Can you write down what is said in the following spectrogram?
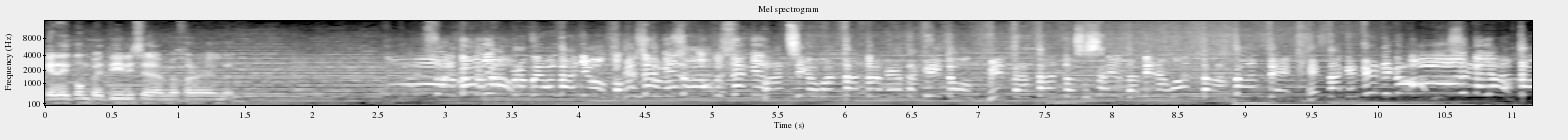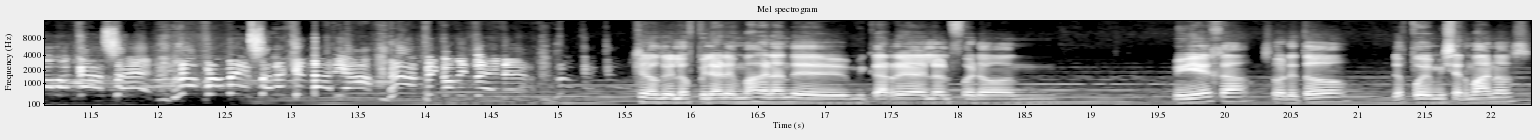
querer competir y ser el mejor en el LoL. ¡Solo daño! ¡Pero cuidado el daño! Aguantando Creo que los pilares más grandes de mi carrera de LoL fueron mi vieja, sobre todo, después mis hermanos,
